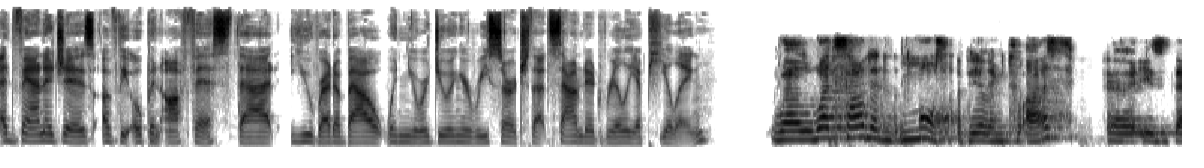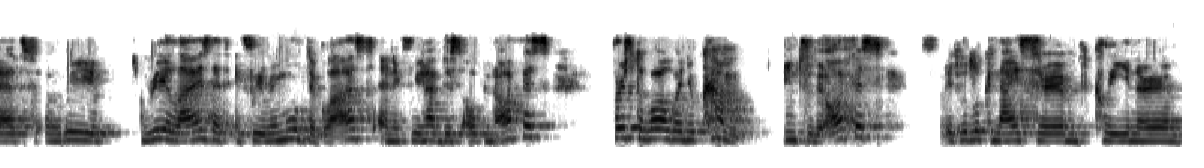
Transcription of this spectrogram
advantages of the open office that you read about when you were doing your research that sounded really appealing? Well, what sounded most appealing to us uh, is that uh, we realized that if we remove the glass and if we have this open office, first of all, when you come into the office, it will look nicer, cleaner,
